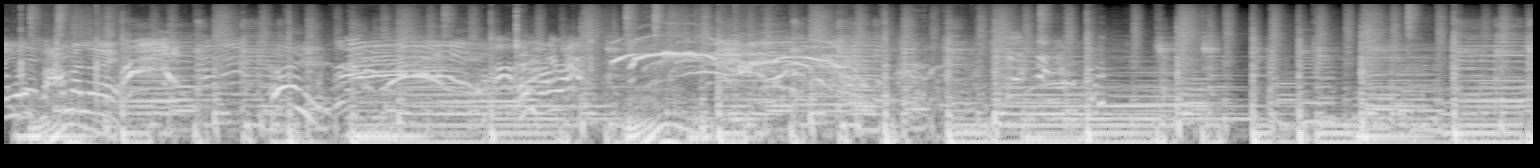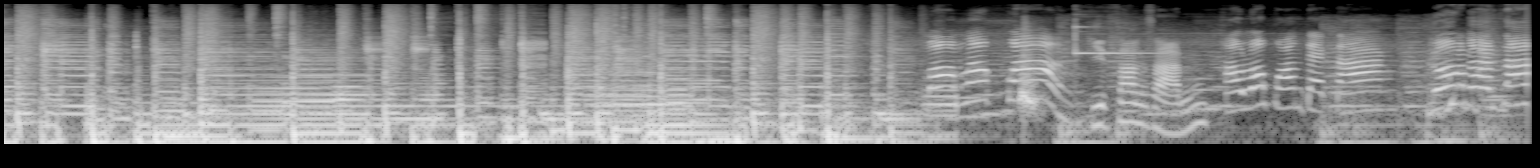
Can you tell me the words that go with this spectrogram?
จะโยนสามมาเลย เฮ้ยเฮ้ยของรักมองโลกกว้าง คิดสร้างสรรค์ เคารพความแตกต่างร่วมกันสร้าง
